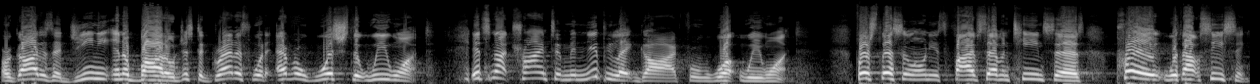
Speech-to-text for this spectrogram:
or God is a genie in a bottle just to grant us whatever wish that we want. It's not trying to manipulate God for what we want. 1 Thessalonians 5:17 says, "Pray without ceasing."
